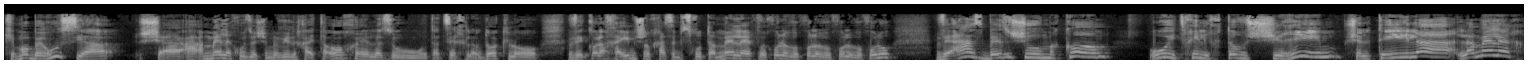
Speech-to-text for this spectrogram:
כמו ברוסיה, שהמלך הוא זה שמביא לך את האוכל, אז הוא, אתה צריך להודות לו, וכל החיים שלך זה בזכות המלך, וכולו וכולו וכולו וכולו, ואז באיזשהו מקום הוא התחיל לכתוב שירים של תהילה למלך.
